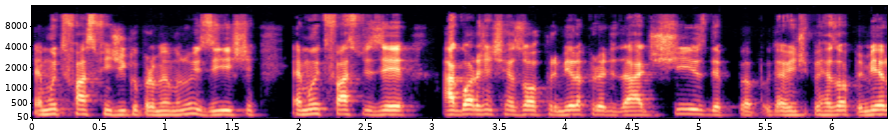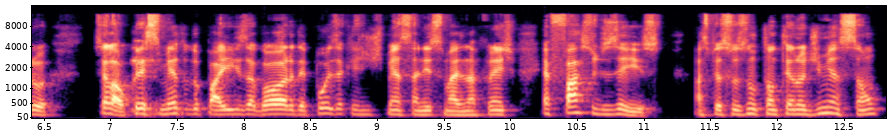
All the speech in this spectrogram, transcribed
é muito fácil fingir que o problema não existe, é muito fácil dizer agora a gente resolve primeiro a prioridade X, a gente resolve primeiro, sei lá, o crescimento do país agora, depois é que a gente pensa nisso mais na frente. É fácil dizer isso. As pessoas não estão tendo a dimensão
